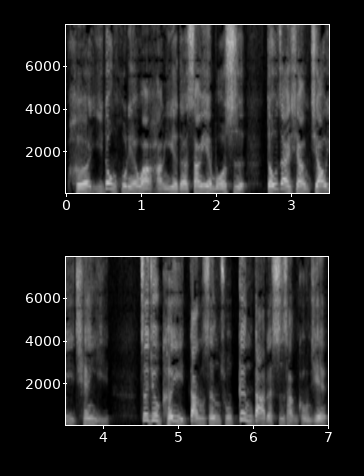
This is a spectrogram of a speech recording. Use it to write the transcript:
和移动互联网行业的商业模式都在向交易迁移，这就可以诞生出更大的市场空间。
